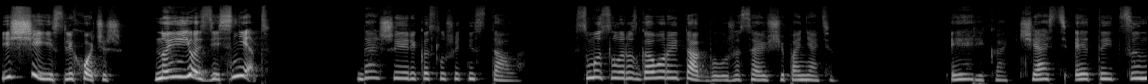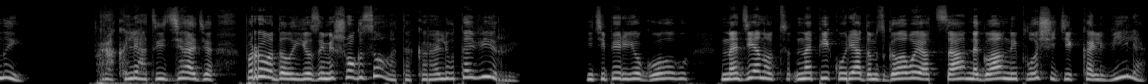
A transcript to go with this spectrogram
«Ищи, если хочешь, но ее здесь нет!» Дальше Эрика слушать не стала. Смысл разговора и так был ужасающе понятен. Эрика — часть этой цены. Проклятый дядя продал ее за мешок золота королю Тавирры. И теперь ее голову наденут на пику рядом с головой отца на главной площади Кальвиля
